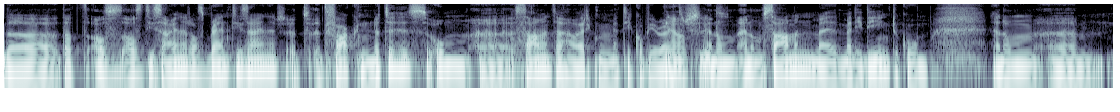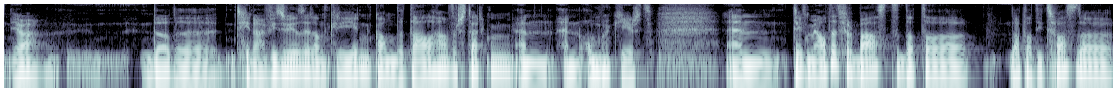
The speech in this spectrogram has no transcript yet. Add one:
dat, dat als, als designer, als branddesigner, het, het vaak nuttig is om eh, samen te gaan werken met die copywriters en, om, en om samen met, met ideeën te komen. En om, ehm, ja, dat eh, hetgeen dat je visueel aan het creëren, kan de taal gaan versterken en, en omgekeerd. En het heeft mij altijd verbaasd dat dat, dat, dat iets was dat,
